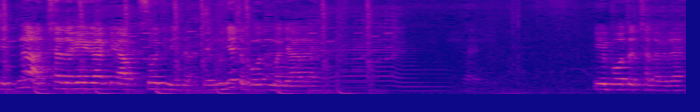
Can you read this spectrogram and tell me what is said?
इतना अच्छा लगेगा कि आप सोच नहीं सकते। मुझे तो बहुत मज़ा आ रहा है। ये बहुत अच्छा लग रहा है।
